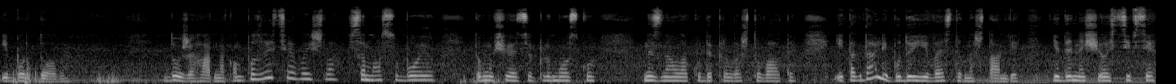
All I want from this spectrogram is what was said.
і бордове. Дуже гарна композиція вийшла сама собою, тому що я цю плюмозку не знала, куди прилаштувати. І так далі буду її вести на штамбі. Єдине, що ось ці всі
